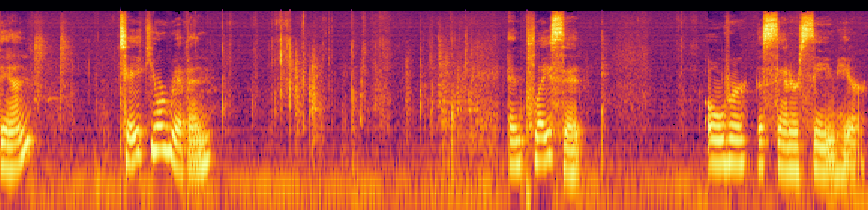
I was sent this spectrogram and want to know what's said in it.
Then take your ribbon and place it over the center seam here.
